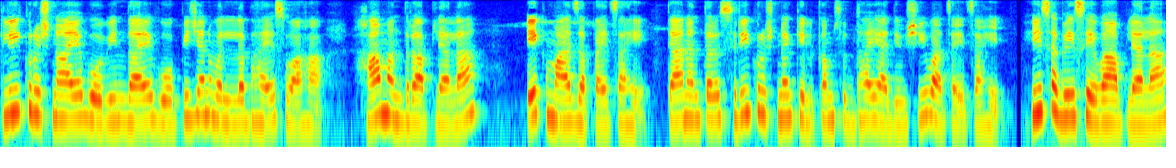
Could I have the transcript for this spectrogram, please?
क्ली कृष्णाय गोविंदाय गोपीजन वल्लभाय स्वाहा. हा मंत्र आपल्याला एक माळ जपायचा आहे. त्यानंतर श्रीकृष्ण किलकमसुद्धा या दिवशी वाचायचं आहे. ही सगळी सेवा आपल्याला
